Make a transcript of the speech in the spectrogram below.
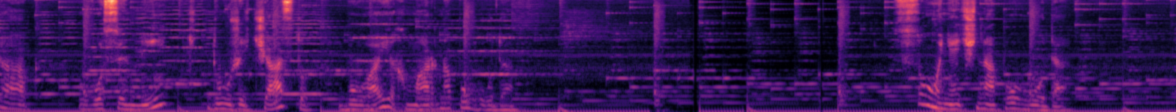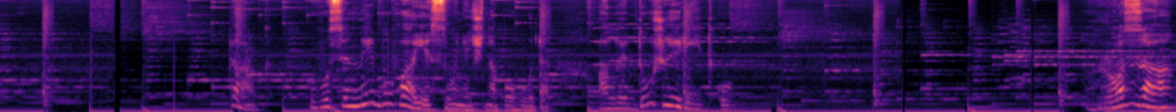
Так, восени дуже часто буває хмарна погода. Сонячна погода Так, восени буває сонячна погода, але дуже рідко. Гроза.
